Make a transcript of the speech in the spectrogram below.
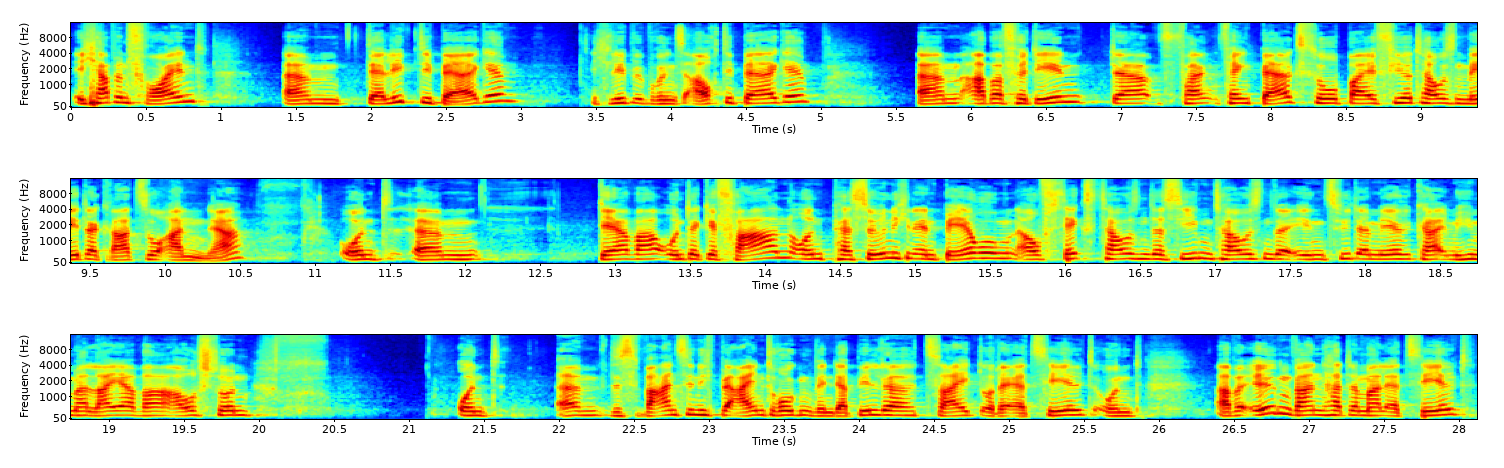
Ich habe einen Freund, ähm, der liebt die Berge. Ich liebe übrigens auch die Berge. Ähm, aber für den, der fängt Berg so bei 4000 Meter Grad so an. Ja? Und ähm, der war unter Gefahren und persönlichen Entbehrungen auf 6000er, 7000er in Südamerika, im Himalaya war auch schon. Und ähm, das ist wahnsinnig beeindruckend, wenn der Bilder zeigt oder erzählt. Und aber irgendwann hat er mal erzählt,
